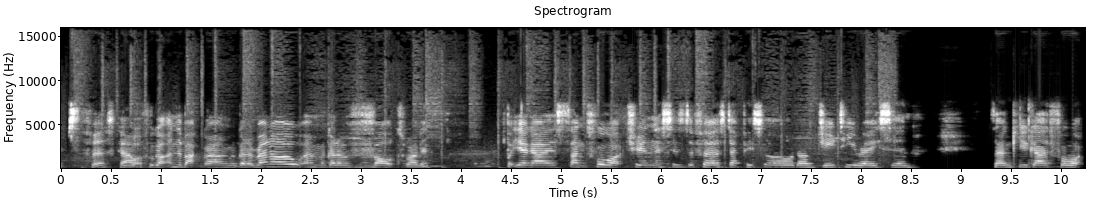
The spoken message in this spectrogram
It's the first car. What have we got in the background? We've got a Renault and we've got a Volkswagen. But yeah, guys, thanks for watching. This is the first episode of GT Racing. Thank you guys for watching.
